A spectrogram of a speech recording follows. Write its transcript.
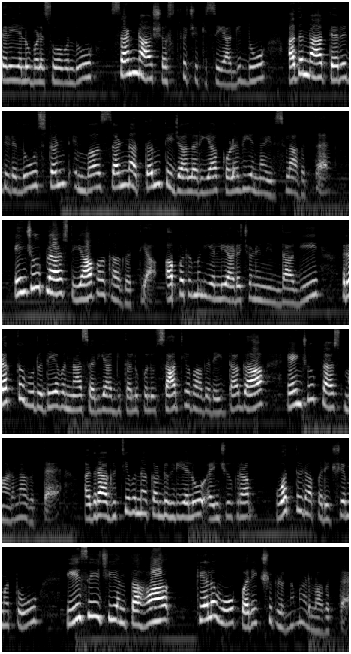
ತೆರೆಯಲು ಬಳಸುವ ಒಂದು ಸಣ್ಣ ಶಸ್ತ್ರಚಿಕಿತ್ಸೆಯಾಗಿದ್ದು, ಅದನ್ನು ತೆರೆದಿಡಲು ಸ್ಟಂಟ್ ಎಂಬ ಸಣ್ಣ ತಂತಿ ಜಾಲರಿಯ ಕೊಳವಿಯನ್ನ ಇರಿಸಲಾಗುತ್ತೆ. ಎಂಜಿಯೋಪ್ಲಾಸ್ಟ್ ಯಾವಾಗ ಅಗತ್ಯ? ಅಪಧಮನಿಯಲ್ಲಿ ಅಡಚಣೆಯಿಂದಾಗಿ ರಕ್ತವು ಹೃದಯವನ್ನ ಸರಿಯಾಗಿ ತಲುಪಲು ಸಾಧ್ಯವಾಗದೇ ಇದ್ದಾಗ ಎಂಜಿಯೋಪ್ಲಾಸ್ಟ್ ಮಾಡಲಾಗುತ್ತೆ. ಅದರ ಅಗತ್ಯವನ್ನ ಕಂಡುಹಿಡಿಯಲು ಎಂಜಿಯೋಗ್ರಾಮ್ ಒತ್ತಡ ಪರೀಕ್ಷೆ ಮತ್ತು ಇಸಿಜಿಯಂತಹ ಕೆಲವು ಪರೀಕ್ಷೆಗಳನ್ನು ಮಾಡಲಾಗುತ್ತೆ.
